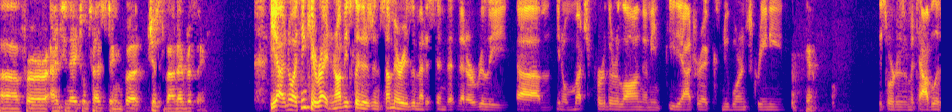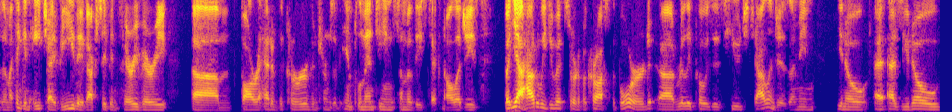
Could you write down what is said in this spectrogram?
uh, for antenatal testing, but just about everything. Yeah, no, I think you're right. And obviously, there's been some areas of medicine that, that are really, um, you know, much further along. I mean, pediatrics, newborn screening, yeah. disorders of metabolism. I think in HIV, they've actually been very, very um, far ahead of the curve in terms of implementing some of these technologies. But yeah, how do we do it sort of across the board uh, really poses huge challenges. I mean, you know, as you know,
